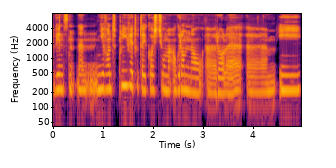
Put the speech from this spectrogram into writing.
więc niewątpliwie tutaj Kościół ma ogromną e, rolę i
